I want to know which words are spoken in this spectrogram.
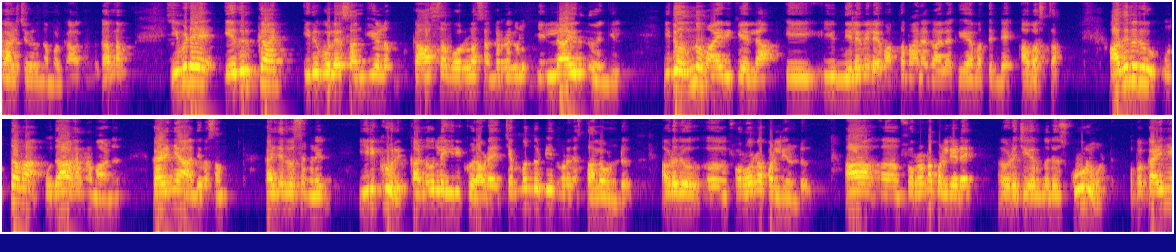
കാഴ്ചകളും നമ്മൾ കാണുന്നുണ്ട്. കാരണം ഇവിടെ എതിർക്കാൻ ഇതുപോലെ സംഖ്യകളും കാസ പോലുള്ള സംഘടനകളും ഇല്ലായിരുന്നുവെങ്കിൽ ഇതൊന്നും ആയിരിക്കില്ല ഈ ഈ നിലവിലെ വർത്തമാനകാല കേരളത്തിന്റെ അവസ്ഥ. അതിനൊരു ഉത്തമ ഉദാഹരണമാണ് കഴിഞ്ഞ ദിവസം കഴിഞ്ഞ ദിവസങ്ങളിൽ ഇരിക്കൂർ കണ്ണൂരിലെ ഇരിക്കൂർ അവിടെ ചെമ്പന്തൊട്ടി എന്ന് പറഞ്ഞ സ്ഥലമുണ്ട്. അവിടെ ഒരു ഫൊറോണ പള്ളിയുണ്ട്. ആ ഫൊറോണ പള്ളിയുടെ അവിടെ ചേർന്നൊരു സ്കൂളുമുണ്ട്. അപ്പൊ കഴിഞ്ഞ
